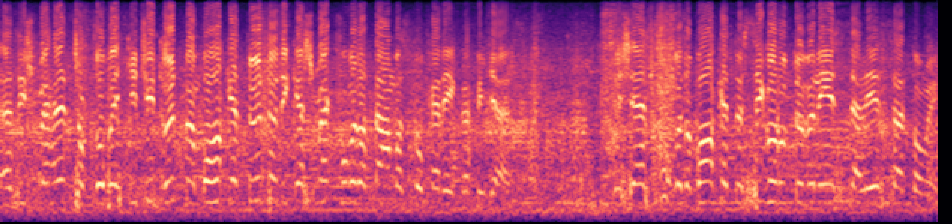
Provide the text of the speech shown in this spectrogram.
ez is mehet, csak dob egy kicsit. 50 bal kettő, ötödikes, megfogod a támasztó kerékre, figyelsz. És ezt fogod a bal kettő szigorú tövön észszel, észszel Tomi.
